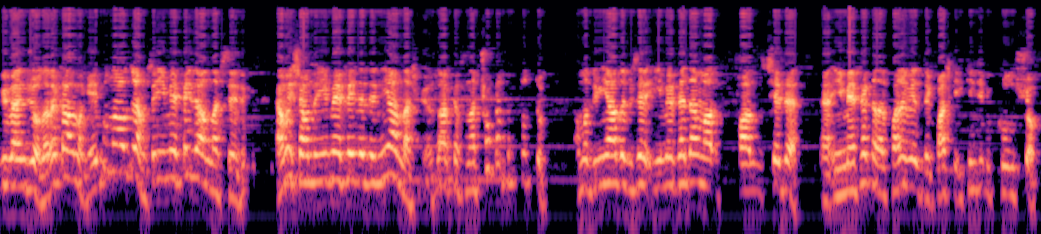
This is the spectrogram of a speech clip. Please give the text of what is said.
güvence olarak almak. E bunu alacağımsa IMF ile anlaşsaydık. Ama şu anda IMF ile de niye anlaşmıyoruz? Arkasından çok atıp tuttuk. Ama dünyada bize IMF'den fazla şeyde yani IMF kadar para verecek başka ikinci bir kuruluş yok.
